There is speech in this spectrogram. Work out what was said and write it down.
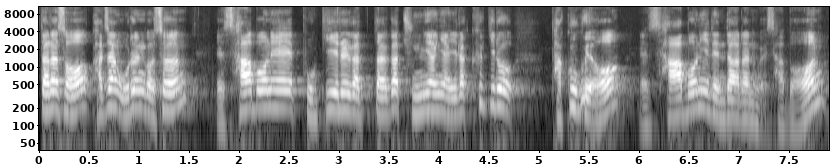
따라서 가장 옳은 것은 4번의 보기를 갖다가 중량이 아니라 크기로 바꾸고요. 4번이 된다라는 거예요. 4번.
